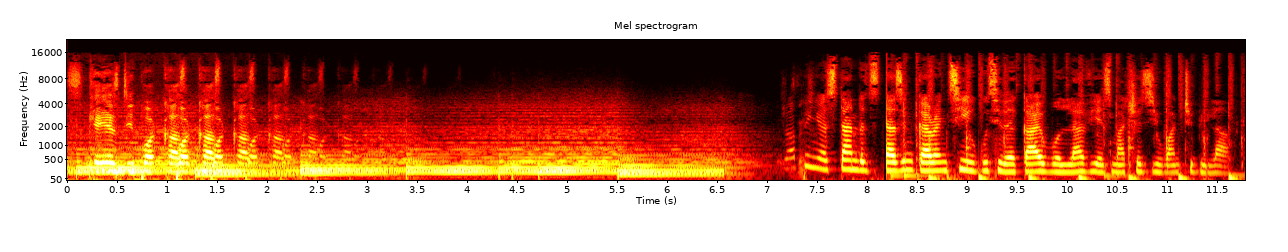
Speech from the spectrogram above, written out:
KSD podcast. podcast, podcast, podcast. Dropping your standards doesn't guarantee ukuthi the guy will love you as much as you want to be loved.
